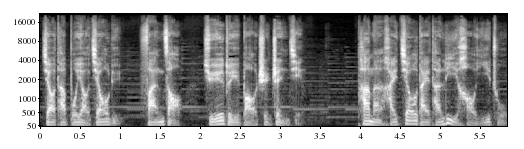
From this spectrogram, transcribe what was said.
叫他不要焦虑、烦躁。绝对保持镇静。他们还交代他立好遗嘱。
